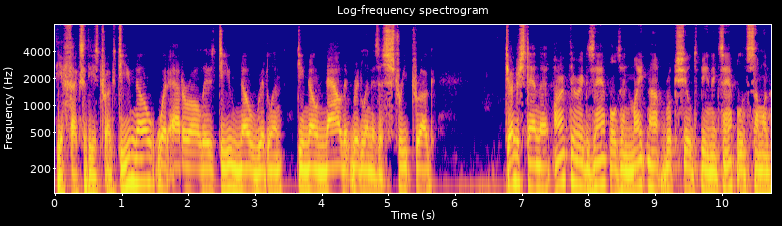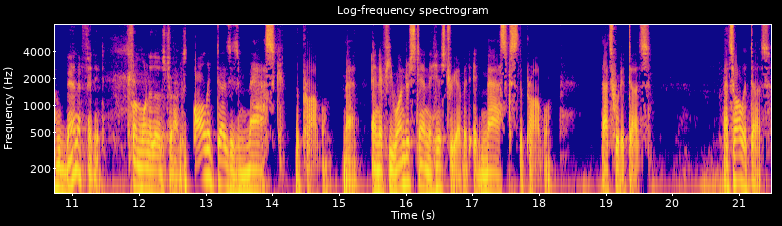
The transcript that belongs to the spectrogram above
the effects of these drugs. Do you know what Adderall is? Do you know Ritalin? Do you know now that Ritalin is a street drug? Do you understand that? Aren't there examples, and might not Brooke Shields be an example of someone who benefited from one of those drugs? All it does is mask the problem, Matt. And if you understand the history of it, it masks the problem. That's what it does. That's all it does.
